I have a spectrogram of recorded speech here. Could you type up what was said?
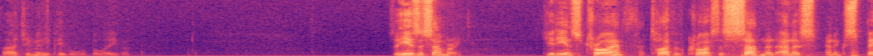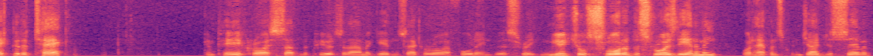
far too many people will believe it. So here's a summary. Gideon's triumph, a type of Christ, a sudden and unexpected attack. Compare Christ's sudden appearance at Armageddon, Zechariah 14, verse 3. Mutual slaughter destroys the enemy. What happens in Judges 7?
